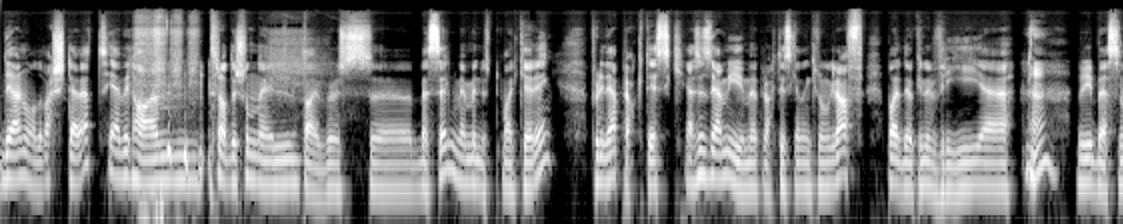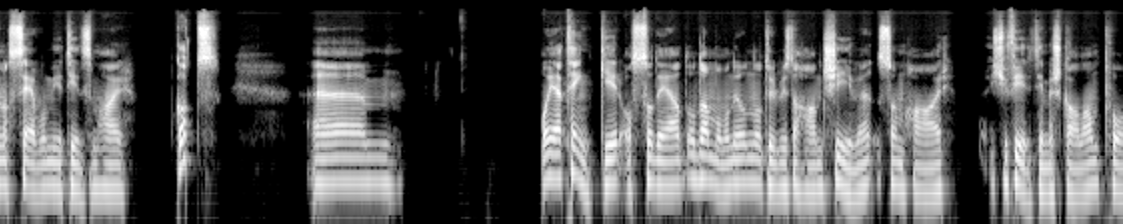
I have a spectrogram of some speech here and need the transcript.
Det er noe av det verste jeg vet. Jeg vil ha en tradisjonell divers uh, Bessel med minuttmarkering, fordi det er praktisk. Jeg syns det er mye mer praktisk enn en kronograf. Bare det å kunne vri, eh, vri Besselen og se hvor mye tid som har gått. Um, og jeg tenker også det at Og da må man jo naturligvis da ha en skive som har 24-timersskalaen på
